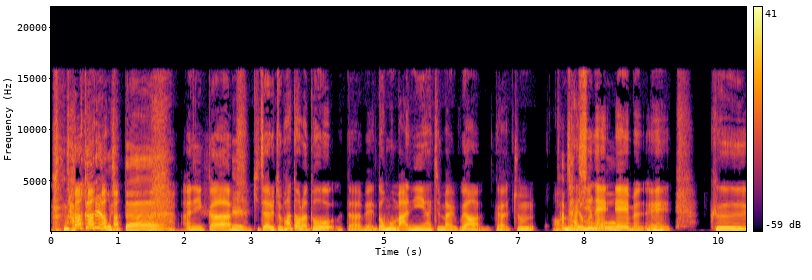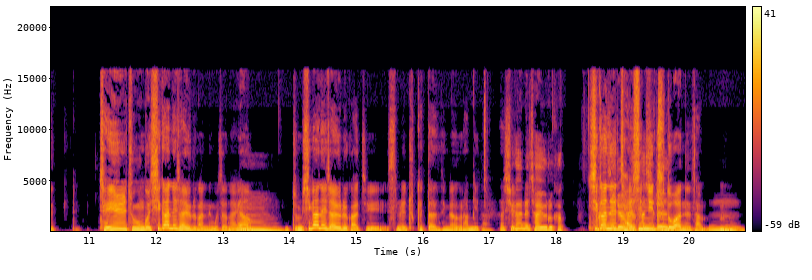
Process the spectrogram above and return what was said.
작가를 하고 싶다. 아니, 그러니까 네. 기자를 좀 하더라도 그다음에 너무 많이 하진 말고요. 그러니까 좀 어, 자신의. 예, 면, 음. 예, 그 제일 좋은 건 시간의 자유를 갖는 거잖아요. 음, 좀 시간의 자유를 가졌으면 좋겠다는 생각을 합니다. 사실 시간의 자유를 갖 시간을 자신이 주도하는 삶. 음.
